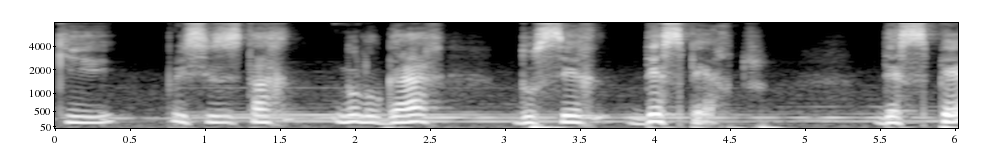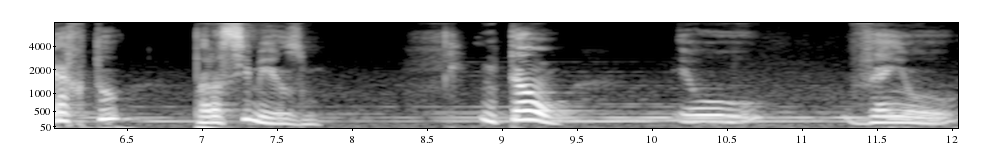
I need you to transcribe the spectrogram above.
que precisa estar no lugar do ser desperto desperto para si mesmo. Então, eu venho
